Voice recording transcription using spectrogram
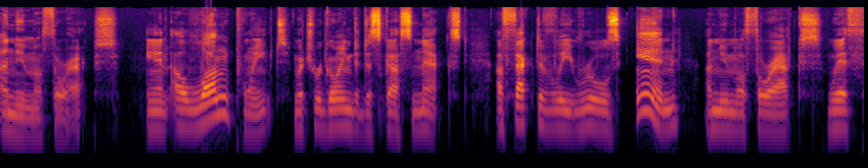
a pneumothorax? And a lung point, which we're going to discuss next, effectively rules in a pneumothorax with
